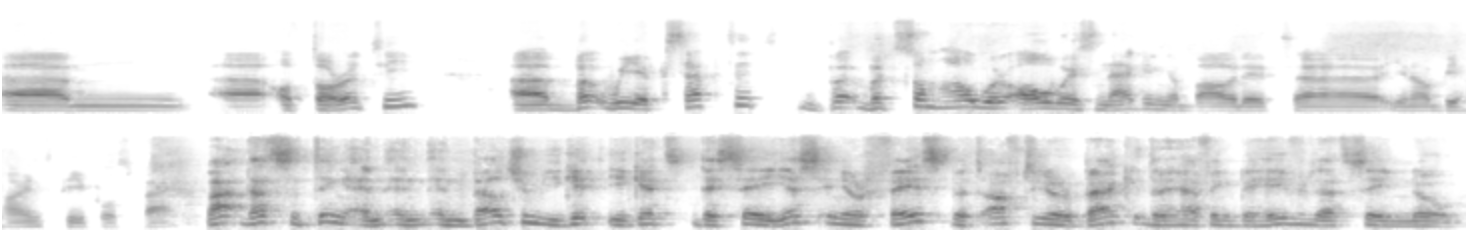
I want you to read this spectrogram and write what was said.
um, uh, authority, uh, but we accept it. But but somehow we're always nagging about it, uh, you know, behind people's back. But that's the thing. And in, in Belgium, you get you get they say yes in your face, but after your back, they're having behavior that say no,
